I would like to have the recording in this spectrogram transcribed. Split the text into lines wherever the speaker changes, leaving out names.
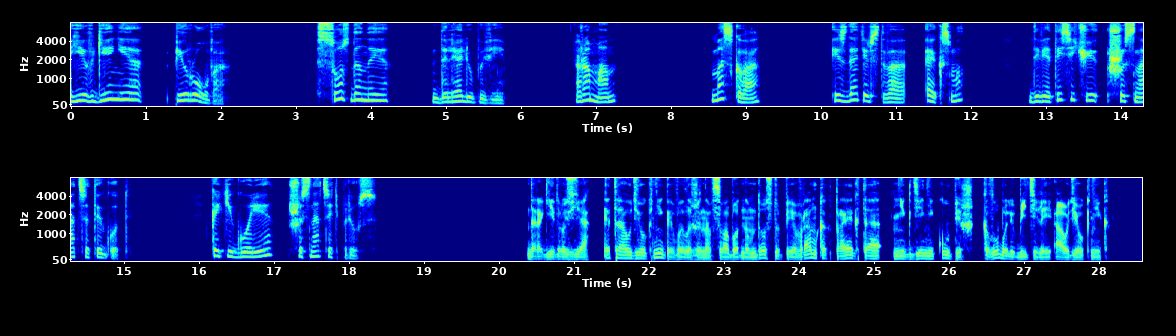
Евгения Перова. Созданные для любви. Роман. Москва. Издательство «Эксмо». 2016 год. Категория 16+.
Дорогие друзья, эта аудиокнига выложена в свободном доступе в рамках проекта «Нигде не купишь» Клуба любителей аудиокниг.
